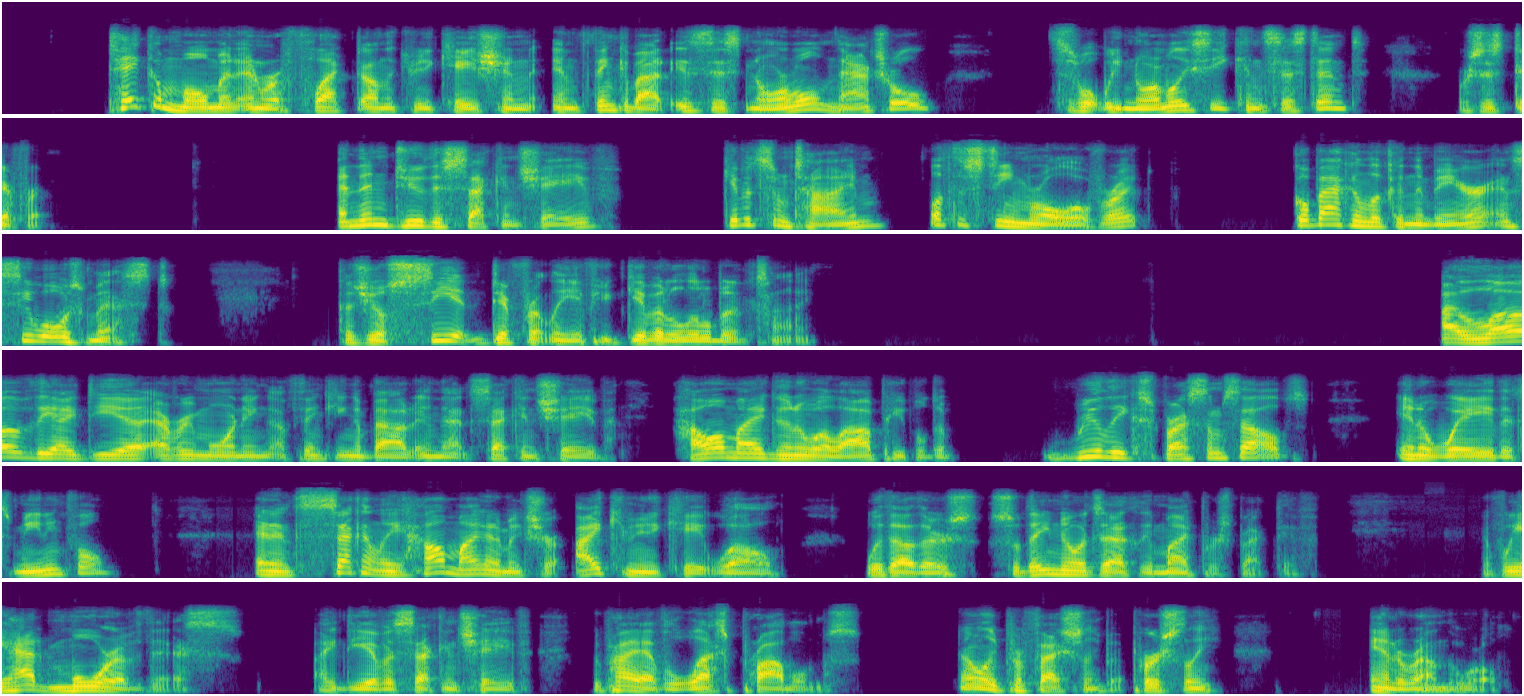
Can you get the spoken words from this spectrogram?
Take a moment and reflect on the communication and think about is this normal, natural? This is what we normally see, consistent, or is this different? And then do the second shave. Give it some time. Let the steam roll over it. Go back and look in the mirror and see what was missed because you'll see it differently if you give it a little bit of time. I love the idea every morning of thinking about in that second shave how am I going to allow people to really express themselves in a way that's meaningful? And then, secondly, how am I going to make sure I communicate well with others so they know exactly my perspective? If we had more of this idea of a second shave, we probably have less problems, not only professionally, but personally and around the world.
